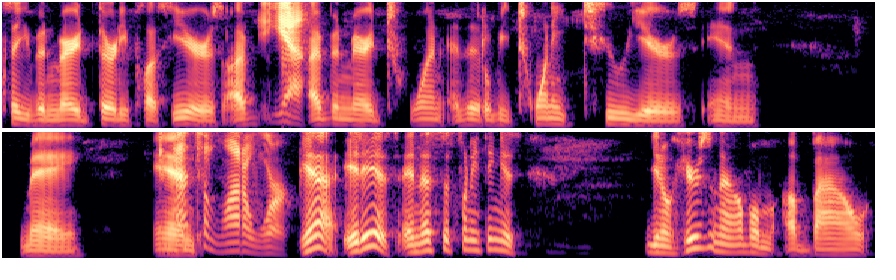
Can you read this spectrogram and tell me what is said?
say you've been married thirty plus years. I've yeah, I've been married twenty. It'll be twenty two years in May, and and that's a lot of work. yeah, it is. And that's the funny thing is, you know, here's an album about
